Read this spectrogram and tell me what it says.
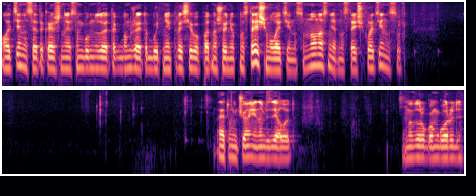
Латиносы, это, конечно, если мы будем называть так бомжей, это будет некрасиво по отношению к настоящим латиносам, но у нас нет настоящих латиносов. Поэтому что они нам сделают? Мы в другом городе.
